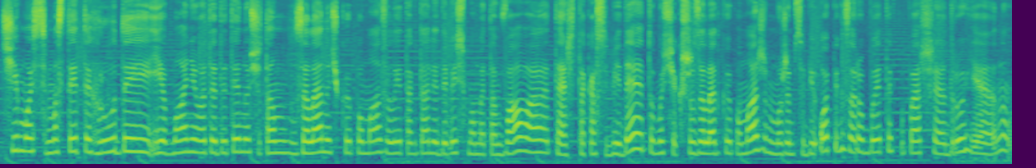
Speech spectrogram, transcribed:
Чимось мастити груди і обманювати дитину, що там зеленочкою помазали і так далі. Дивись, мами там вава, теж така собі ідея, тому що якщо зеленкою помажемо, можемо собі опік заробити. По-перше, а друге, ну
